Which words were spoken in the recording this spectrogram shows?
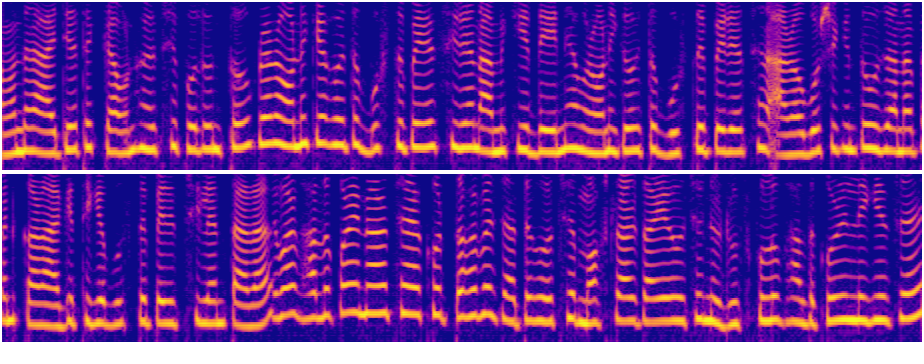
আমাদের আইডিয়াটা কেমন হয়েছে বলুন তো? আপনারা অনেকে হয়তো বুঝতে পেরেছিলেন, আমি কি দেইনি, আবার অনেকে হয়তো বুঝতে পেরেছেন, আর অবশ্যই কিন্তু জানাবেন কারণ আগে থেকে বুঝতে পেরেছিলেন তারা। এবার ভালো করে নাড়াচাড়া করতে হবে যাতে হচ্ছে মশলার গায়ে হচ্ছে নুডলসগুলো ভালো করে লেগে যায়।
